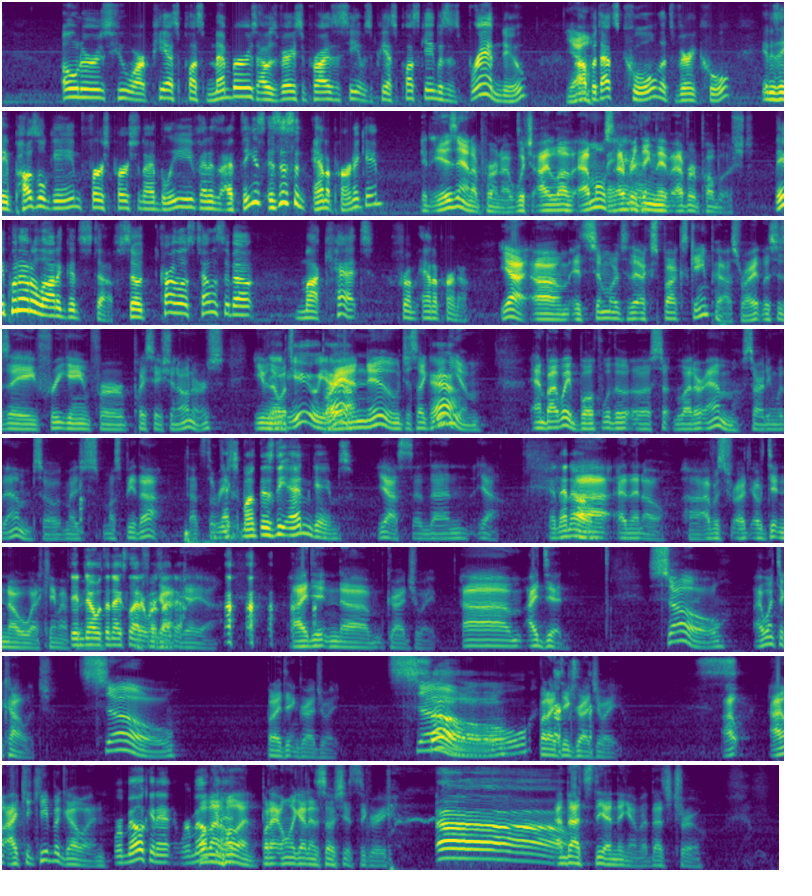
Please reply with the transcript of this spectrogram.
owners who are PS Plus members. I was very surprised to see it was a PS Plus game because it's brand new. Yeah. Uh, but that's cool. That's very cool. It is a puzzle game, first person, I believe, and I think is, is this an Annapurna game? it is Annapurna, which I love almost Man. everything they've ever published. They put out a lot of good stuff. So, Carlos, tell us about Maquette from Annapurna. Yeah, um, it's similar to the Xbox Game Pass, right? This is a free game for PlayStation owners, even though it's yeah. brand new, just like Yeah. Medium. And by the way, both with a, a letter M, starting with M, so it must, must be that. That's the reason. Next month is the End Games, Yes, and then yeah, and then oh, uh, and then O. Uh, I was I didn't know what came after. didn't know what the next letter was. Yeah, yeah. I didn't um, graduate. Um, I did. So I went to college. So, but I didn't graduate. So, So- but I did graduate. I, I I could keep it going. We're milking it. We're milking. Hold on, it. hold on. But I only got an associate's degree, Oh, and that's the ending of it. That's true.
